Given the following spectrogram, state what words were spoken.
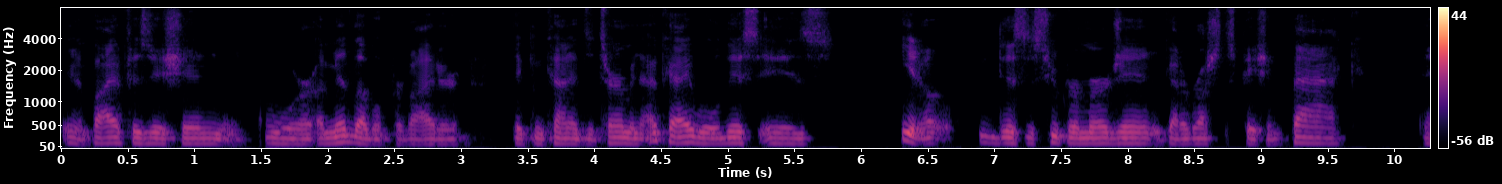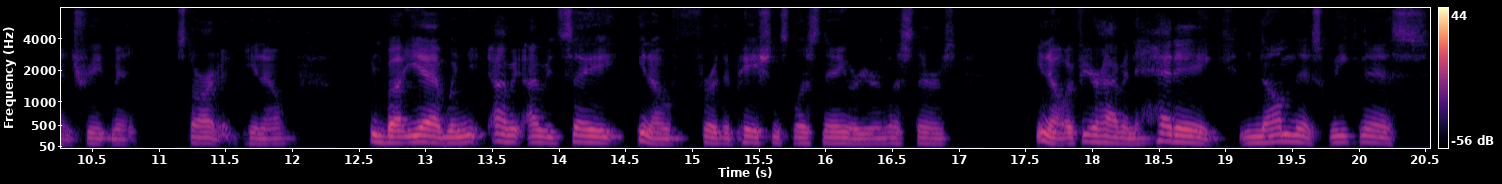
you know, by a physician or a mid-level provider that can kind of determine, okay, well, this is, you know, this is super emergent. We've got to rush this patient back, and treatment started. You know, but yeah, when you, I mean, I would say, you know, for the patients listening or your listeners, you know, if you're having headache, numbness, weakness,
